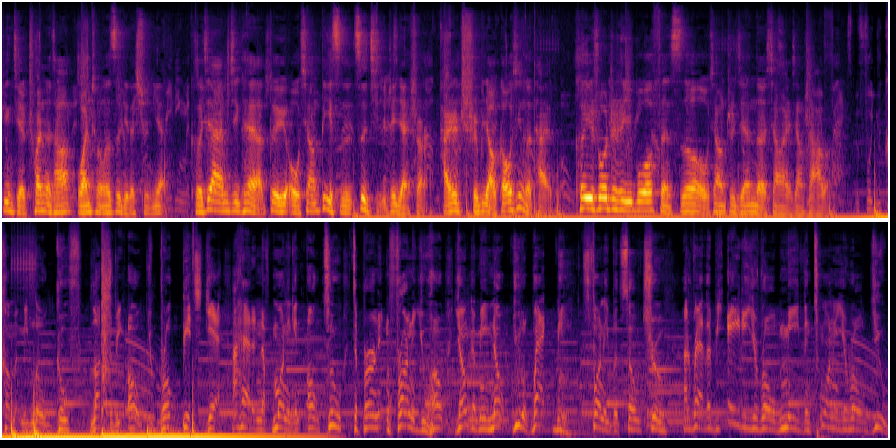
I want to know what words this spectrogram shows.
并且穿着它完成了自己的巡演。可见 MGK 啊，对于偶像 diss 自己这件事儿，还是持比较高兴的态度。可以说，这是一波粉丝和偶像之间的相爱相杀吧。before you come at me, little goof. Luxury, oh, you broke bitch, yeah. I had enough money in 02 to burn it in front of you, ho. Younger me, no, you don't whack me. It's funny, but so true. I'd rather be 80 year old me than 20 year old you.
